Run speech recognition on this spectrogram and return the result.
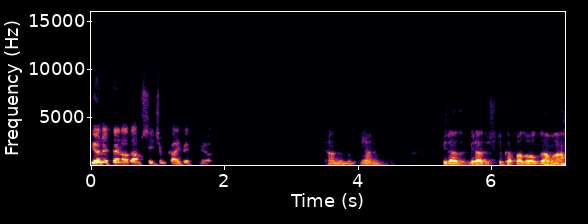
yöneten adam seçim kaybetmiyor. Anladım. Yani biraz biraz üstü kapalı oldu ama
